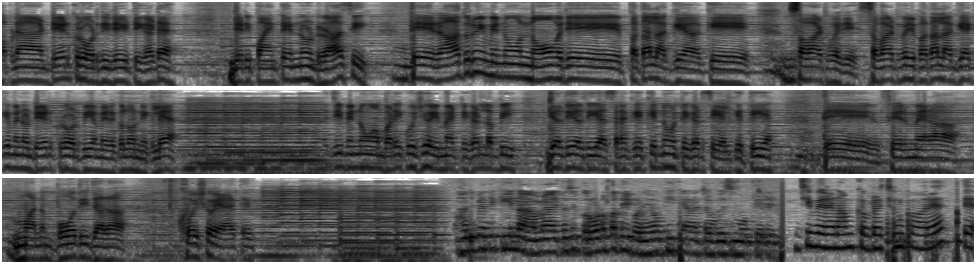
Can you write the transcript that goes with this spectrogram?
ਆਪਣਾ 1.5 ਕਰੋੜ ਦੀ ਜਿਹੜੀ ਟਿਕਟ ਹੈ, ਜਿਹੜੀ 5 ਤਿੰਨ ਨੂੰ ਡਰਾ ਸੀ ਤੇ ਰਾਤ ਨੂੰ ਹੀ ਮੈਨੂੰ 9 ਵਜੇ ਪਤਾ ਲੱਗ ਗਿਆ ਕਿ 8:30 ਵਜੇ 8:30 ਵਜੇ ਪਤਾ ਲੱਗ ਗਿਆ ਕਿ ਮੈਨੂੰ 1.5 ਕਰੋੜ ਰੁਪਇਆ ਮੇਰੇ ਕੋਲੋਂ ਨਿਕਲਿਆ। ਜੀ ਮੈਨੂੰ ਬੜੀ ਖੁਸ਼ੀ ਹੋਈ ਮੈਂ ਟਿਕਟ ਲੱਭੀ। ਜਲਦੀ ਜਲਦੀ ਇਸ ਤਰ੍ਹਾਂ ਕਿ ਕਿੰਨੂੰ ਟਿਕਟ ਸੇਲ ਕੀਤੀ ਹੈ। ਤੇ ਫਿਰ ਮੇਰਾ ਮਨ ਬਹੁਤ ਹੀ ਜ਼ਿਆਦਾ ਖੁਸ਼ ਹੋਇਆ ਤੇ ਹਾਂਜੀ ਭੈਣ ਜੀ ਕੀ ਨਾਮ ਹੈ? ਅੱਜ ਤੁਸੀਂ ਕਰੋੜਪਤੀ ਬਣੇ ਹੋ ਕੀ ਕਹਿਣਾ ਚਾਹੋਗੇ ਇਸ ਮੌਕੇ ਤੇ? ਜੀ ਮੇਰਾ ਨਾਮ ਕਵਰਚਨ ਕੌਰ ਹੈ ਤੇ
